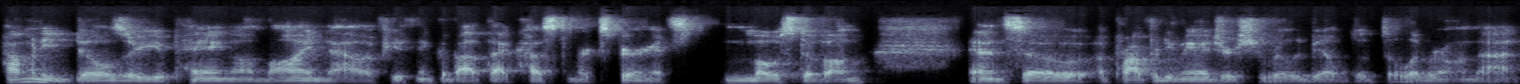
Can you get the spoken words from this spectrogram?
how many bills are you paying online now? If you think about that customer experience, most of them. And so a property manager should really be able to deliver on that.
